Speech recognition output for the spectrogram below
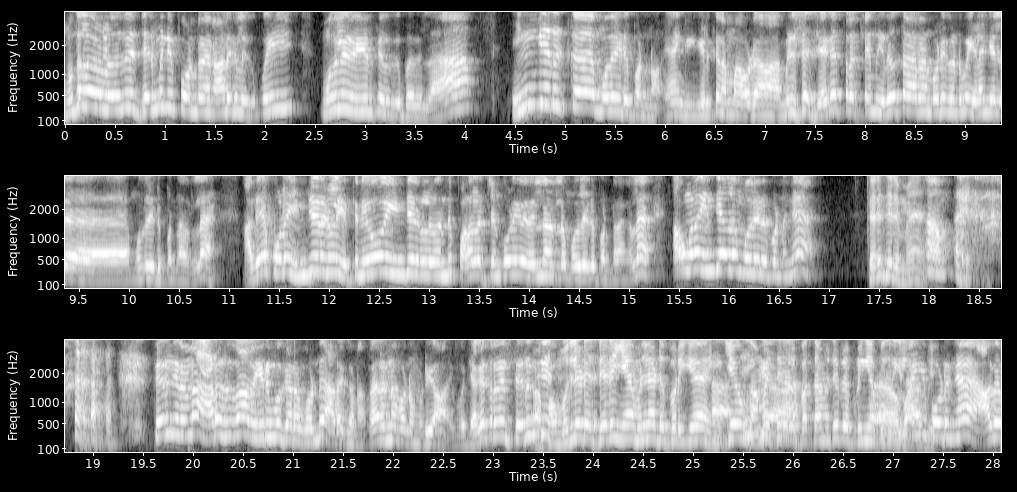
முதல்வர்கள் வந்து ஜெர்மனி போன்ற நாடுகளுக்கு போய் முதலீடு இருக்கிறதுக்கு பதிலாக இங்கே இருக்க முதலீடு பண்ணோம். ஏன் இங்கே இருக்க நம்மளோட மினிஸ்டர் ஜெகத் ரட்சன் இருபத்தாயிரம் கோடி கொண்டு போய் இலங்கையில் முதலீடு பண்ணார்ல? அதே போல் இந்தியர்கள் எத்தனையோ இந்தியர்கள் வந்து பல லட்சம் கோடிகள் வெளிநாட்டில் முதலீடு பண்ணுறாங்கல்ல அவங்களாம் இந்தியாவில் முதலீடு பண்ணுங்க. தெரிஞ்சிருமே. தெரிஞ்சிடும்னா அரசு தான் அதை இரும்பு கரம் கொண்டு அடக்கணும். வேற என்ன பண்ண முடியும்? இப்போ ஜெகத்ரன் தெரிஞ்சு முதலீடு தேடி ஏன் வெளிநாட்டு போறீங்க? இங்கே உங்க அமைச்சர்கள் பத்து அமைச்சர்கள் எப்படிங்க வாங்கி போடுங்க. அதை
